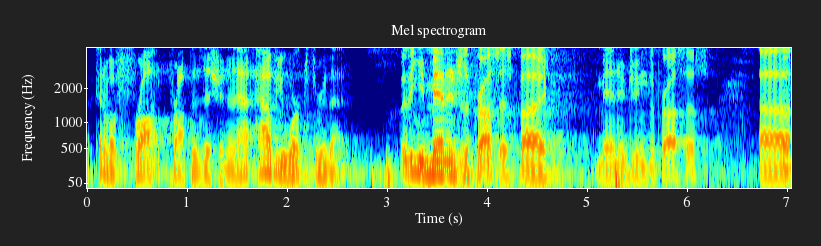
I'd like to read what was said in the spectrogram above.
a, kind of a fraught proposition. And how, how, have you worked through that? I think you manage the process by managing the process. Uh,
